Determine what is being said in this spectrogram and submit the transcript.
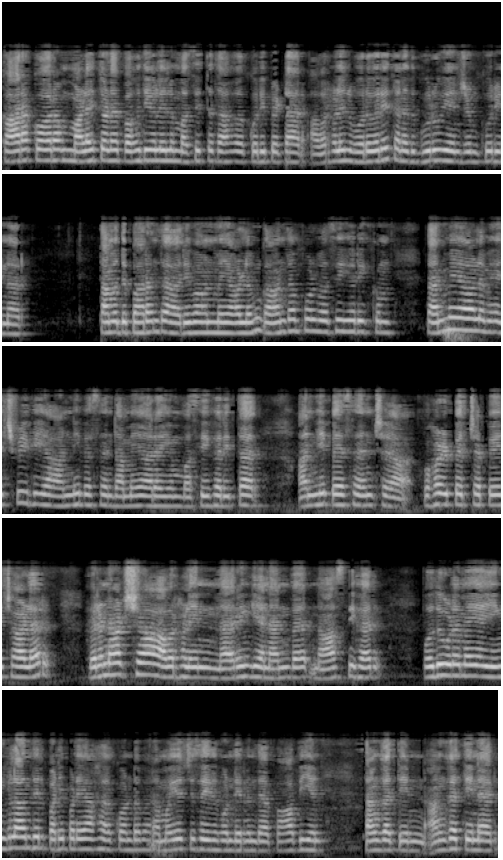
காரக்கோரம் மலைத்தொடர் பகுதிகளிலும் வசித்ததாக குறிப்பிட்டார். அவர்களில் ஒருவரே தனது குரு என்றும் கூறினார். தமது பரந்த அறிவாண்மையாலும் காந்தம் போல் வசீகரிக்கும் தன்மையாலும் ஹெச்பிபியா அன்னி பெசன்ட் அம்மையாரையும் வசீகரித்தார். அன்னி பெசன்ட் புகழ்பெற்ற பேச்சாளர் பெர்னாட் ஷா அவர்களின் நெருங்கிய நண்பர் நாஸ்திகர் பொது உடைமையை இங்கிலாந்தில் படிப்படியாக கொண்டு வர முயற்சி செய்து கொண்டிருந்த பாபியன் சங்கத்தின் அங்கத்தினர்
